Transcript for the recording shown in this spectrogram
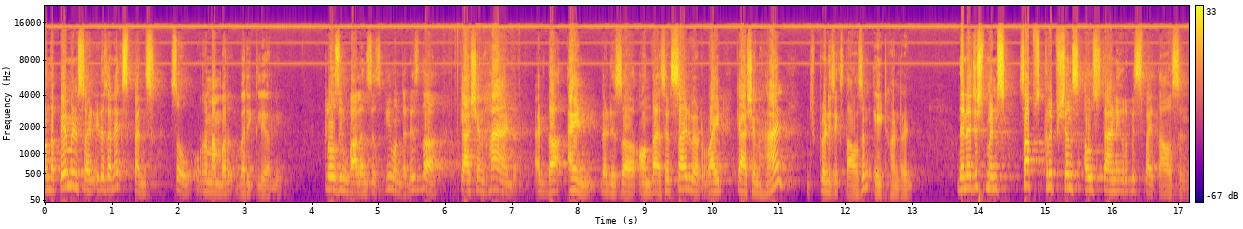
on the payment side, it is an expense. So remember very clearly. Closing balance is given, that is the cash in hand at the end, that is uh, on the asset side, we have to write cash in hand 26,800. Then adjustments, subscriptions outstanding rupees 5,000.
